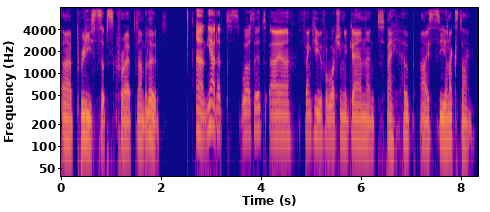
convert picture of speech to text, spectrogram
uh, please subscribe down below. Um, yeah, that was it. I uh, thank you for watching again, and I hope I see you next time.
